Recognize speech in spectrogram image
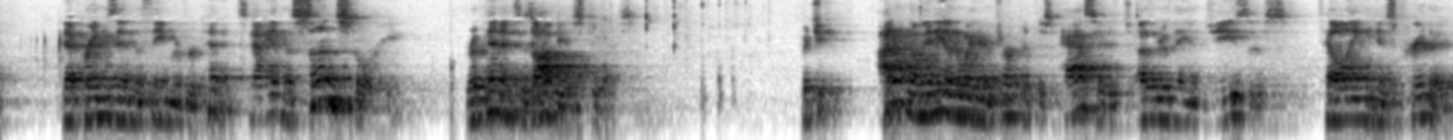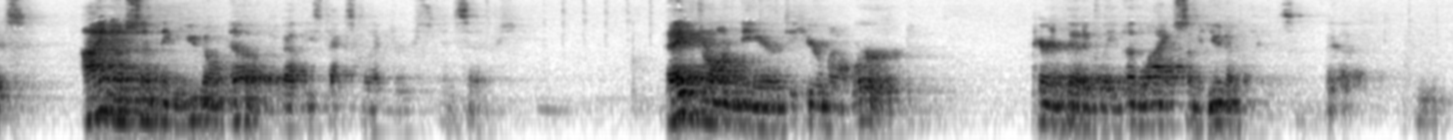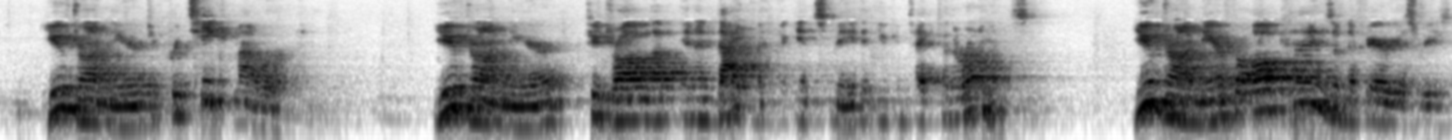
that brings in the theme of repentance. Now, in the son story, repentance is obvious to us. But you, I don't know any other way to interpret this passage other than Jesus telling his critics, I know something you don't know about these tax collectors and sinners. They've drawn near to hear my word, parenthetically, unlike some of you know You've drawn near to critique my word. You've drawn near to draw up an indictment against me that you can take to the Romans. You've drawn near for all kinds of nefarious reasons.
